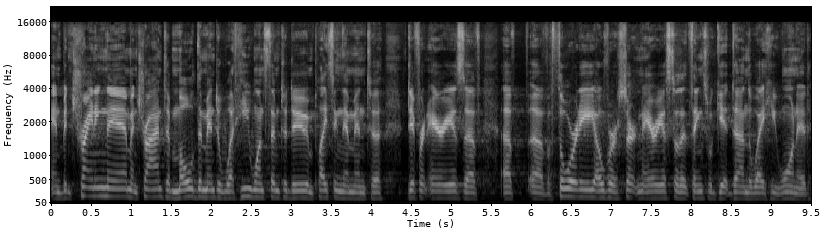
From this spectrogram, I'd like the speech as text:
and been training them and trying to mold them into what he wants them to do and placing them into different areas of, of, of authority over certain areas so that things would get done the way he wanted.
